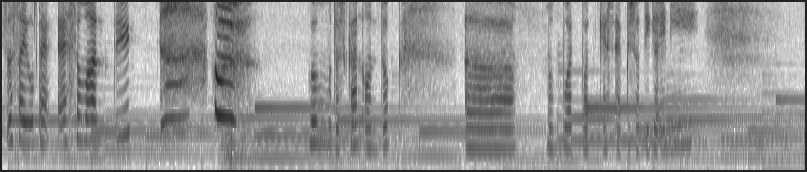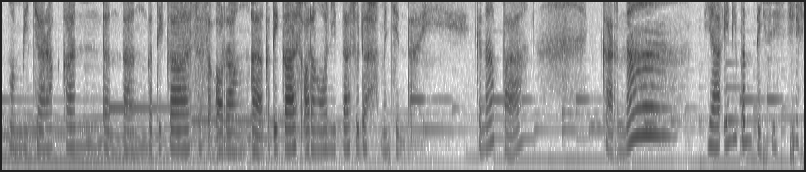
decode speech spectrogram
selesai UTS semantik gue memutuskan untuk uh, membuat podcast episode 3 ini membicarakan tentang ketika seseorang uh, ketika seorang wanita sudah mencintai. Kenapa? Karena ya ini penting sih.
